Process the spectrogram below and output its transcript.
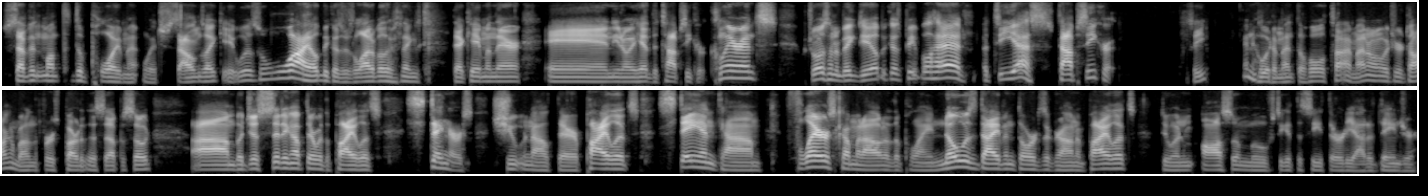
seven month deployment, which sounds like it was wild because there's a lot of other things that came in there. And, you know, he had the top secret clearance, which wasn't a big deal because people had a TS, top secret. See? I knew what it meant the whole time. I don't know what you're talking about in the first part of this episode. Um, but just sitting up there with the pilots, stingers shooting out there, pilots staying calm, flares coming out of the plane, nose diving towards the ground, and pilots doing awesome moves to get the C 30 out of danger.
